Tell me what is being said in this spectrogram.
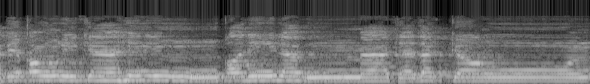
بقول كاهن قليلا ما تذكرون.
